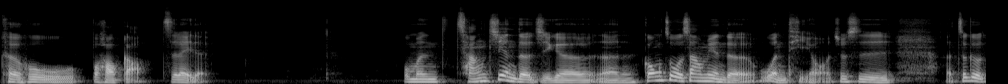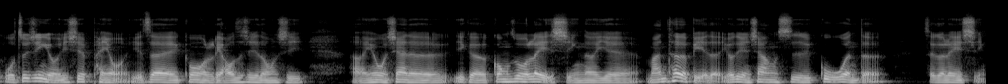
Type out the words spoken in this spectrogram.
客户不好搞之类的。我们常见的几个呃工作上面的问题哦，就是。呃，这个我最近有一些朋友也在跟我聊这些东西啊，因为我现在的一个工作类型呢也蛮特别的，有点像是顾问的这个类型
